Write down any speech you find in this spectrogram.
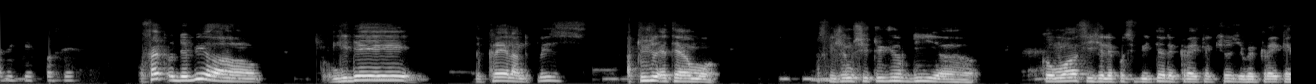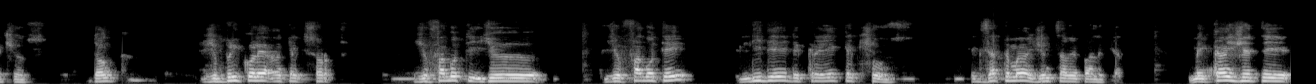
avec des process? En fait, au début, euh, l'idée de créer l'entreprise a toujours été à moi. Parce que je me suis toujours dit euh, que moi, si j'ai les possibilités de créer quelque chose, je vais créer quelque chose. Donc, je bricolais en quelque sorte. Je fagotais, je, je fagotais l'idée de créer quelque chose. Exactement, je ne savais pas lequel. Mais quand j'étais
